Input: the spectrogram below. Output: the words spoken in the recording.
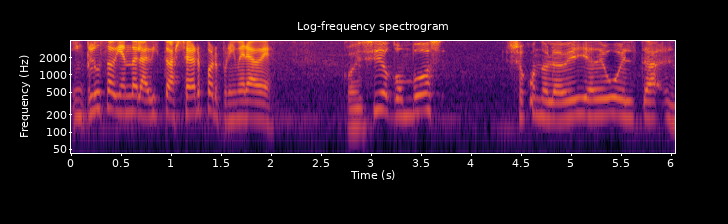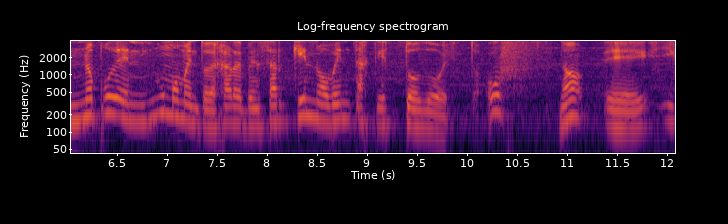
incluso habiéndola visto ayer por primera vez. Coincido con vos yo cuando la veía de vuelta no pude en ningún momento dejar de pensar qué noventas que es todo esto. Uf. ¿no? Eh, y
